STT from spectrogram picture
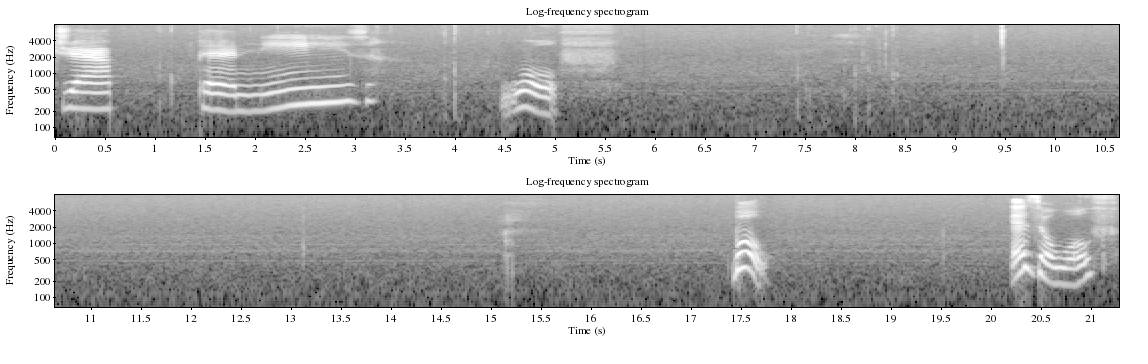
Japanese wolf. Whoa! Ezo wolf,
